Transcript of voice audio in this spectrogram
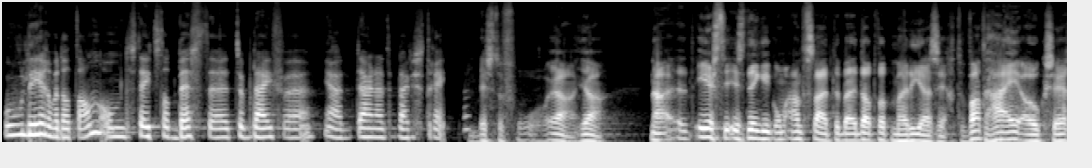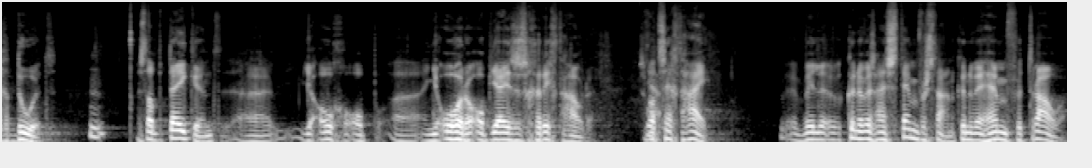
Hoe leren we dat dan om steeds dat beste te blijven, ja, daarnaar te blijven streven? Het beste voor, ja, ja. Nou, het eerste is denk ik om aan te sluiten bij dat wat Maria zegt. Wat hij ook zegt, doe het. Dus dat betekent eh, je ogen op eh, en je oren op Jezus gericht houden. Dus wat Ja. zegt hij? Willen, kunnen we zijn stem verstaan? Kunnen we hem vertrouwen?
